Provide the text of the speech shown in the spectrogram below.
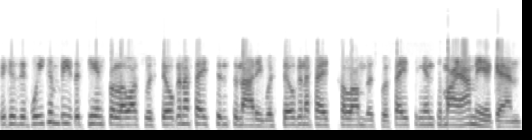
Because if we can beat the teams below us, we're still going to face Cincinnati. We're still going to face Columbus. We're facing Inter Miami again.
